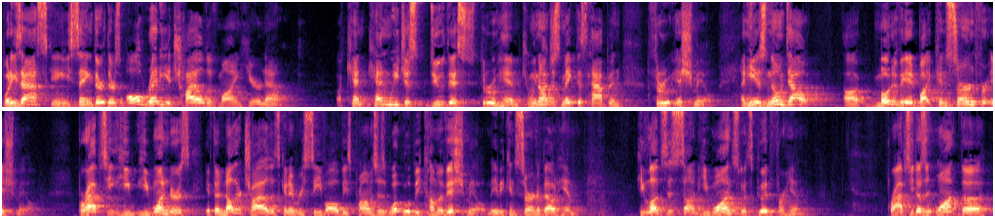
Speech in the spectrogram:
but he's asking, he's saying, there, there's already a child of mine here now. Uh, can, can we just do this through him? Can we not just make this happen through Ishmael. And he is no doubt uh, motivated by concern for Ishmael. Perhaps he, he, he wonders if another child is going to receive all these promises, what will become of Ishmael? Maybe concern about him. He loves his son, he wants what's good for him. Perhaps he doesn't want the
